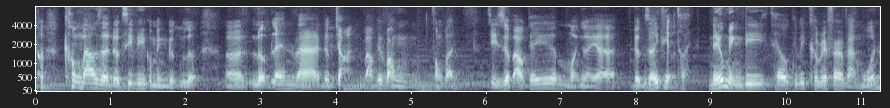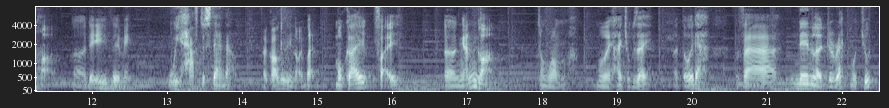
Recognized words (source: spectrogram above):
Nó không bao giờ được CV của mình được lượm uh, lượm lên và được chọn vào cái vòng phỏng vấn. Chỉ dựa vào cái mọi người ờ, được giới thiệu thôi. Nếu mình đi theo cái career fair và muốn họ ờ, để ý về mình we have to stand out. Phải có cái gì nổi bật. Một cái phải ờ, ngắn gọn trong vòng 10 20 giây là tối đa. Và nên là direct một chút.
